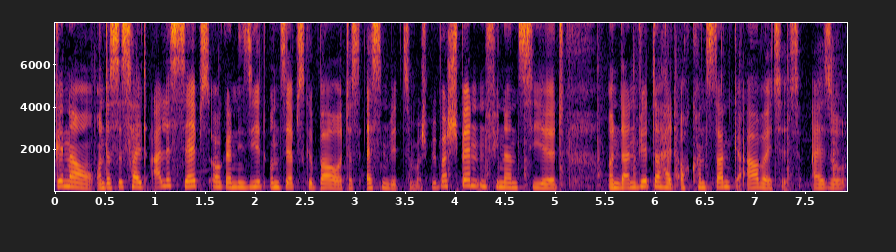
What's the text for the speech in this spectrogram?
Genau, und das ist halt alles selbst organisiert und selbst gebaut. Das Essen wird zum Beispiel über Spenden finanziert und dann wird da halt auch konstant gearbeitet. Also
